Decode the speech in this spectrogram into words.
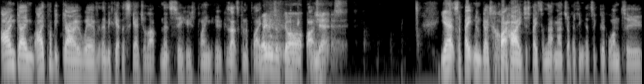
I'm going. I'd probably go with. Let me get the schedule up and let's see who's playing who because that's going to play. Ravens have got. Jets. Yeah, so Bateman goes quite high just based on that matchup. I think that's a good one to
